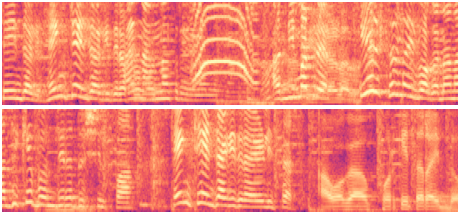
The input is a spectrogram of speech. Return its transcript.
ಚೇಂಜ್ ಆಗಿ ಹೆಂಗೆ ಚೇಂಜ್ ಆಗಿದ್ದೀರಾ ನನ್ನ ಹತ್ರ ಹೇಳಲ್ಲ ಅದು ನಿಮ್ಮ ಹತ್ರ ಹೇಳಲ್ಲ. ಹೇಳ್ಸೋಣ ಇವಾಗ ನಾನು ಅದಕ್ಕೆ ಬಂದಿರೋದು ಶಿಲ್ಪ. ಹೆಂಗೆ ಚೇಂಜ್ ಆಗಿದ್ದೀರಾ ಹೇಳಿ ಸರ್. ಅವಾಗ ಪೊರ್ಕಿ ಥರ ಇದ್ದು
